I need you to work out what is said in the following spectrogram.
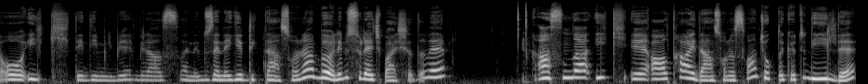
o ilk dediğim gibi biraz hani düzene girdikten sonra böyle bir süreç başladı ve aslında ilk e, 6 aydan sonrası falan çok da kötü değildi.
